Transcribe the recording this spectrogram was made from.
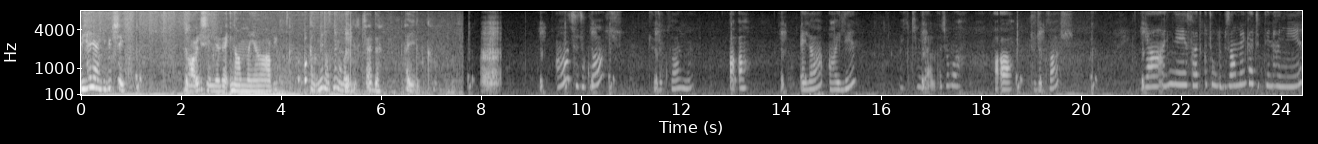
Bir herhangi bir şey. Ya öyle şeylere inanma ya. Bir bakalım en az ne olabilir ki? Hadi. Haydi bakalım. Aa çocuklar. Çocuklar mı? Aa. Ela, Aylin. Ay, kim geldi acaba? Aa, çocuklar. Ya anne saat kaç oldu? Biz almaya gelecektin hani.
